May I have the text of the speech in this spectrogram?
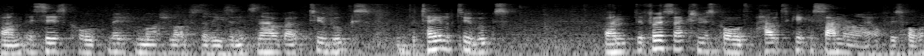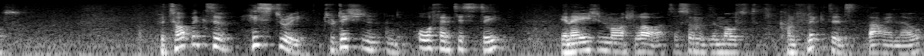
Um, this is called Making Martial Arts Studies, and it's now about two books, the tale of two books. The first section is called How to Kick a Samurai Off His Horse. The topics of history, tradition, and authenticity in Asian martial arts are some of the most conflicted that I know.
